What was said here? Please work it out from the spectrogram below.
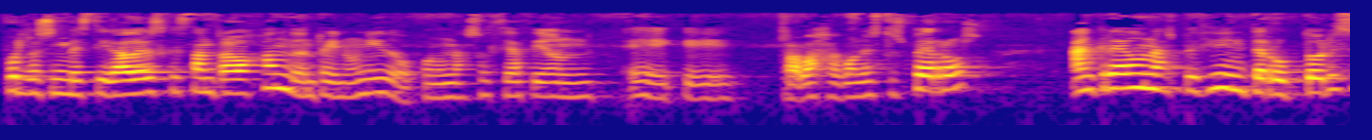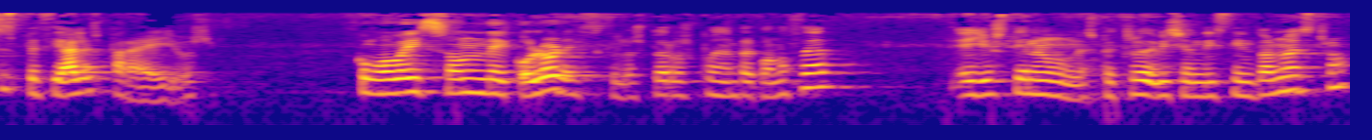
Pues los investigadores que están trabajando en Reino Unido con una asociación eh, que trabaja con estos perros han creado una especie de interruptores especiales para ellos. Como veis, son de colores que los perros pueden reconocer. Ellos tienen un espectro de visión distinto al nuestro.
